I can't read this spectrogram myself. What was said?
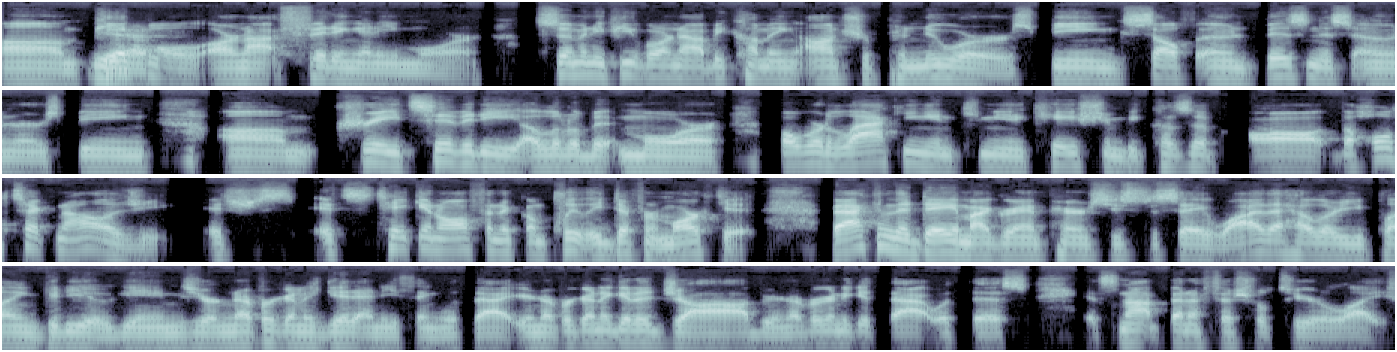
Um, yeah people are not fitting anymore. So many people are now becoming entrepreneurs, being self-owned business owners, being um, creativity a little bit more, but we're lacking in communication because of all the whole technology. It's just, it's taken off in a completely different market. Back in the day, my grandparents used to say, "Why the hell are you playing video games? You're never going to get anything with that. You're never going to get a job. You're never going to get that with this. It's not beneficial to your life."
